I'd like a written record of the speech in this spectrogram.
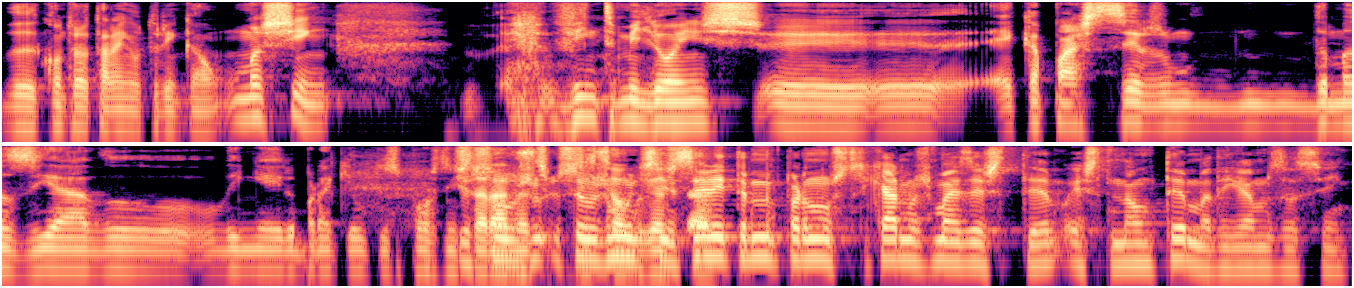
de contratarem o Trincão. Mas sim, 20 milhões eh, eh, é capaz de ser demasiado dinheiro para aquilo que o Sporting Eu estará sou, na sou muito sincero e também para não esticarmos mais este, tema, este não tema, digamos assim.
